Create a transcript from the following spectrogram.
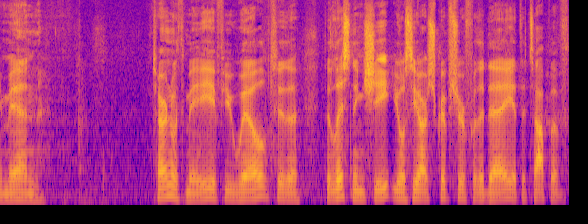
Amen. Turn with me, if you will, to the, the listening sheet. You'll see our scripture for the day at the top of,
